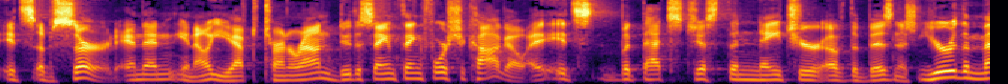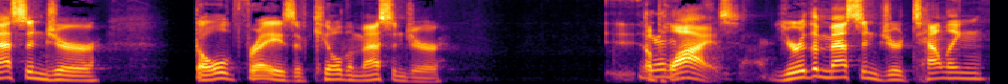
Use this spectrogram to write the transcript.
it's absurd. And then, you know, you have to turn around and do the same thing for Chicago. It's but that's just the nature of the business. You're the messenger. The old phrase of kill the messenger the applies. messenger. You're the messenger telling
